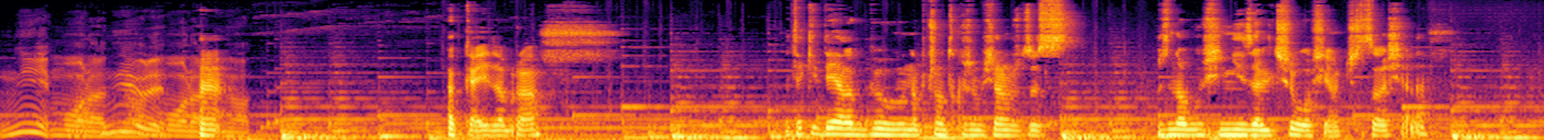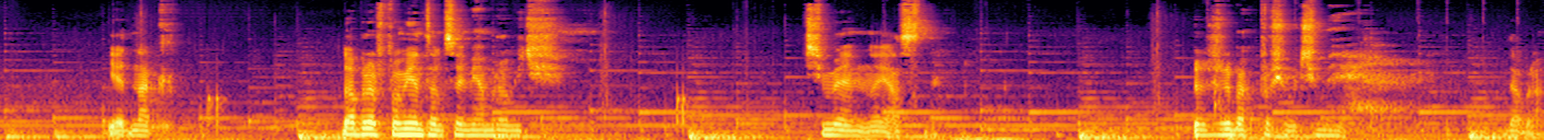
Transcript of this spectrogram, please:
Nie, Okej, okay, dobra. I taki dialog był na początku, że myślałem, że to jest... Znowu się nie zaliczyło się czy coś, ale... Jednak... Dobra, już pamiętam co ja miałem robić. No jasne. Rybak prosił ćmy. Dobra.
